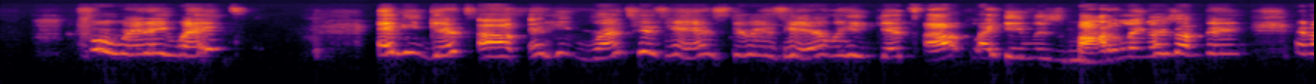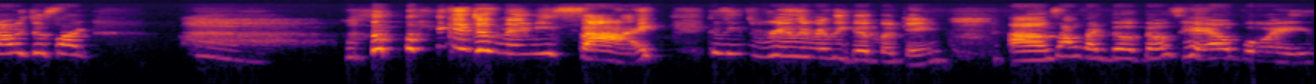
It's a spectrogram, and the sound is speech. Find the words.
for where they went. And he gets up and he runs his hands through his hair when he gets up, like he was modeling or something. And I was just like, it just made me sigh because he's really, really good looking. Um, so I was like, those, those Hale boys,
